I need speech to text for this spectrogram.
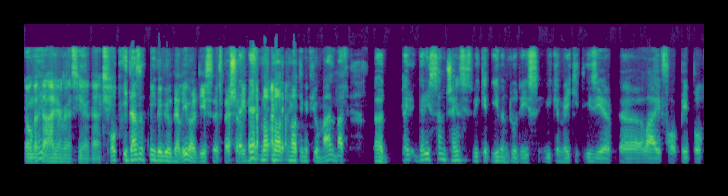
Don't let the? IRS hear that. It doesn't mean we will deliver this, especially not, not, not in a few months, but uh, there, there is some chances we can even do this. We can make it easier uh, life for people.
